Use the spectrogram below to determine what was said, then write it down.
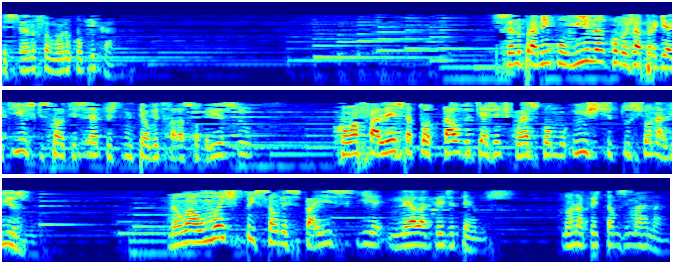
Esse ano foi um ano complicado. Esse ano para mim culmina, como eu já preguei aqui, os que estão aqui sempre têm ouvido falar sobre isso, com a falência total do que a gente conhece como institucionalismo. Não há uma instituição nesse país que nela acreditemos. Nós não acreditamos em mais nada.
